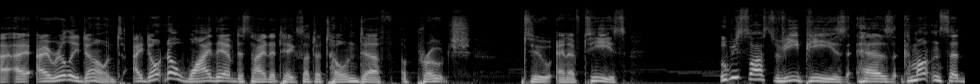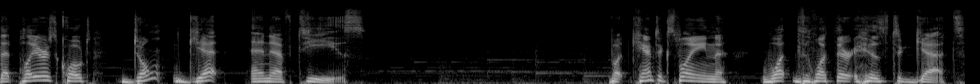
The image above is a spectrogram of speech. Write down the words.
I, I, I really don't. I don't know why they have decided to take such a tone deaf approach to NFTs. Ubisoft's VPs has come out and said that players, quote, don't get NFTs, but can't explain what what there is to get.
